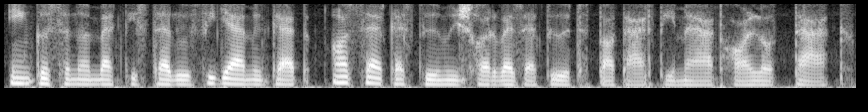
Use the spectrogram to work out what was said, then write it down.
Én köszönöm megtisztelő figyelmüket, a szerkesztő műsorvezetőt Tatár Tímeát hallották.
